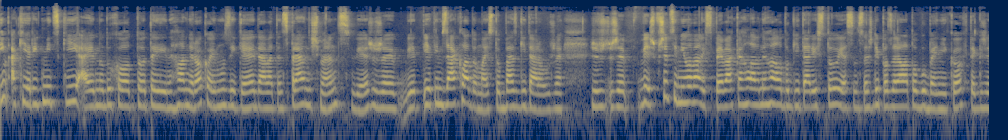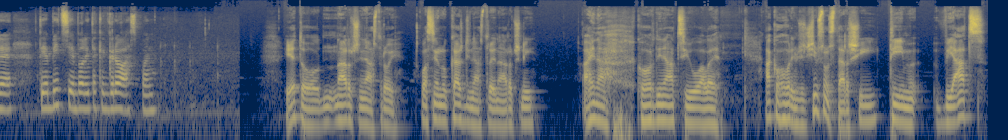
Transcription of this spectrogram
tým, aký je rytmický a jednoducho to tej hlavne rokovej muzike dáva ten správny šmrnc, vieš, že je, je tým základom aj s tou bas-gitarou, že, že, že vieš, všetci milovali speváka hlavného alebo gitaristu, ja som sa vždy pozerala po bubeníkoch, takže tie bicie boli také gro aspoň. Je to náročný nástroj Vlastne no, každý nástroj je náročný. Aj na koordináciu, ale ako hovorím, že čím som starší, tým viac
